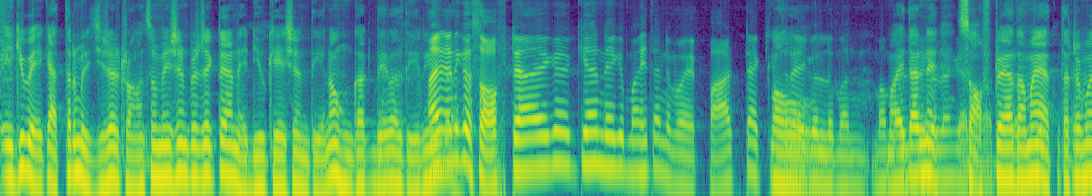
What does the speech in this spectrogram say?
ඒකව ඒ ඇතරම ජිට ට්‍රන්ස්මේෂන් ප්‍රජෙක්ටයන් ඩියුකේෂන් තියෙන හුඟක් දේවල් තීර නික සෝෆ්ටයක කියන්න ඒක මහිතන්න ම පාට්ටක් ගොල්ල මහිතන්න සොෆ්ටය තමයි ඇත්තටම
